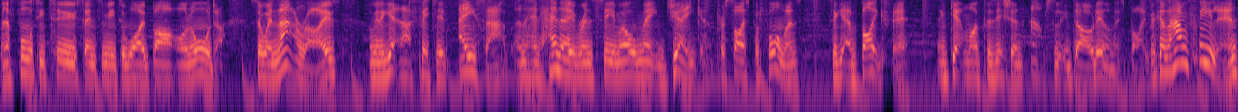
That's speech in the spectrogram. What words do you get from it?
and a 42 centimeter wide bar on order. So when that arrives, I'm gonna get that fitted ASAP and then head over and see my old mate Jake at Precise Performance to get a bike fit and get my position absolutely dialed in on this bike because I have a feeling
